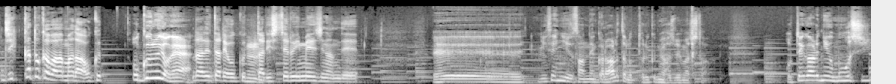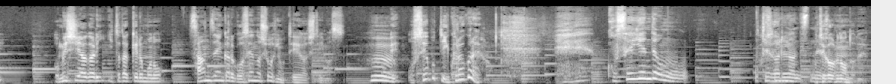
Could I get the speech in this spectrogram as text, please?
実家とかはまだ送送るよね。られたり送ったりしてるイメージなんで、えー、2023年から新たな取り組みを始めました。お手軽にお申しお召し上がりいただけるもの3000円から5000円の商品を提案しています。うん。えお歳暮っていくらぐらいなの？5000円でもお手軽なんですね。お手軽なんだね。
